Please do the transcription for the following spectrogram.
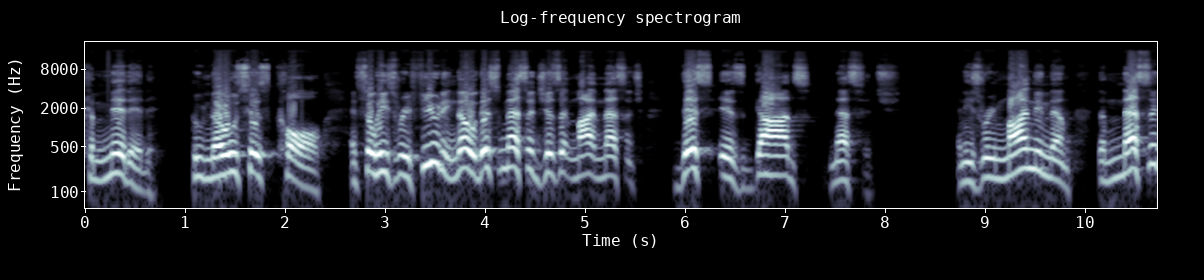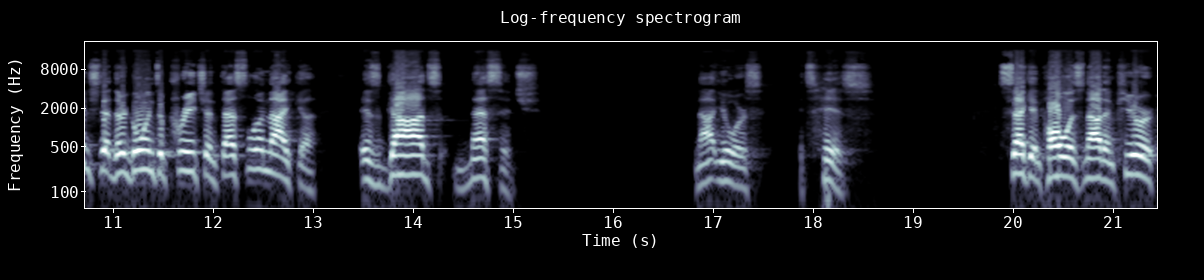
committed who knows his call. And so he's refuting no, this message isn't my message. This is God's message. And he's reminding them the message that they're going to preach in Thessalonica is God's message. Not yours, it's his. Second, Paul was not impure,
